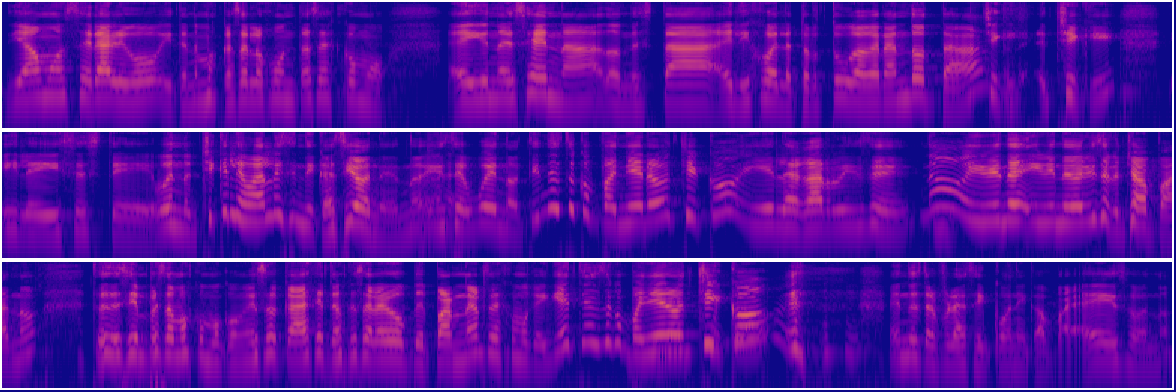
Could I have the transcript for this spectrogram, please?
ya vamos a hacer algo y tenemos que hacerlo juntas, es como hay una escena donde está el hijo de la tortuga grandota, Chiqui. eh, Chiqui, y le dice, este, bueno, Chiqui le va a dar las indicaciones, ¿no? Y dice, bueno, ¿tienes tu compañero, chico? Y él agarra y dice, no, y viene, y viene Dory y se lo chapa, ¿no? Entonces siempre estamos como con eso cada vez que tenemos que hacer algo de partners, es como que ya tienes tu compañero, Chico. es nuestra frase icónica para eso, ¿no?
